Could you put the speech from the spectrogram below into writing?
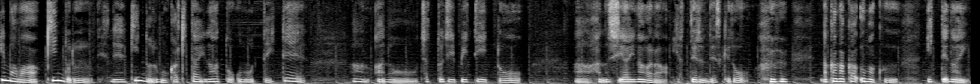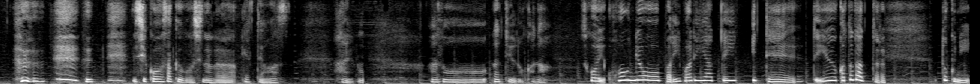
今は Kindle ですね。Kindle も書きたいなと思っていて、ああの、チャット GPT とあ話し合いながらやってるんですけど、なかなかうまくいってない 試行錯誤しながらやってます。はい。あのー、なんていうのかな。すごい本業をバリバリやっていてっていう方だったら特に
